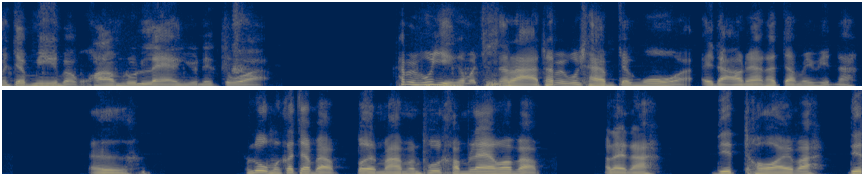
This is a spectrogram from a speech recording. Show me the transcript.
มันจะมีแบบความรุนแรงอยู่ในตัว ถ้าเป็นผู้หญิงก็มันจะฉลาด ถ้าเป็นผู้ชายมันจะโง่อะไอ้ดาวเนี่ยถ้าจำไม่ผิดนะเออ ลูกมันก็จะแบบเปิดมามันพูดคำแรกว่าแบบอะไรนะดิทอยปะดิ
